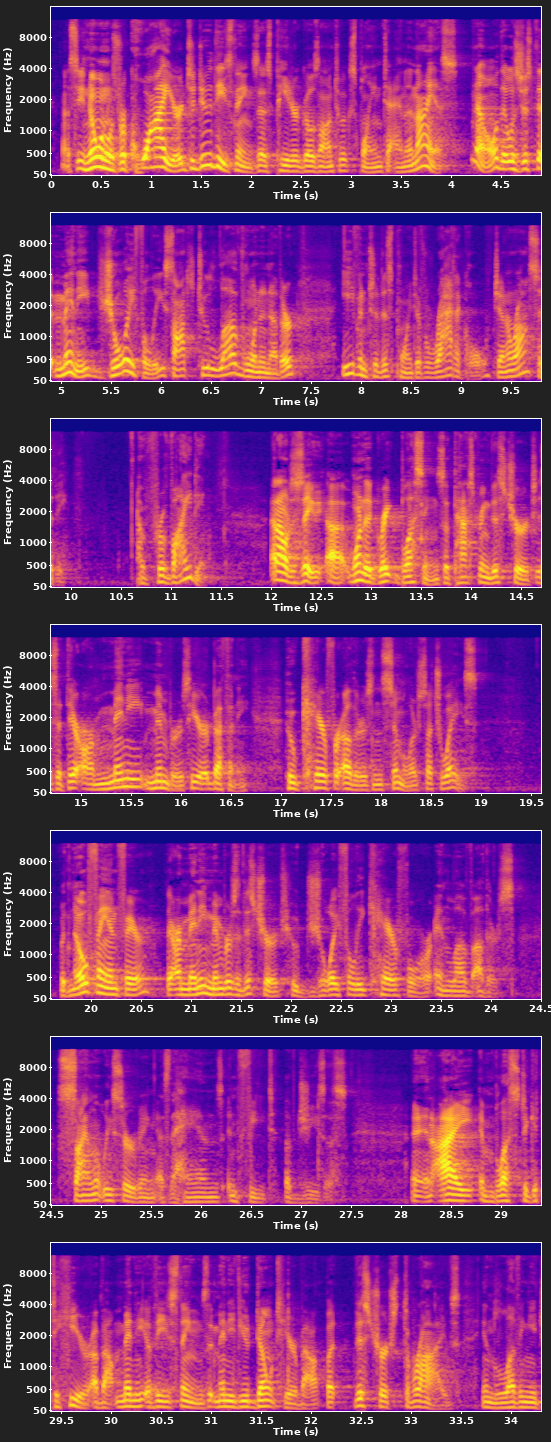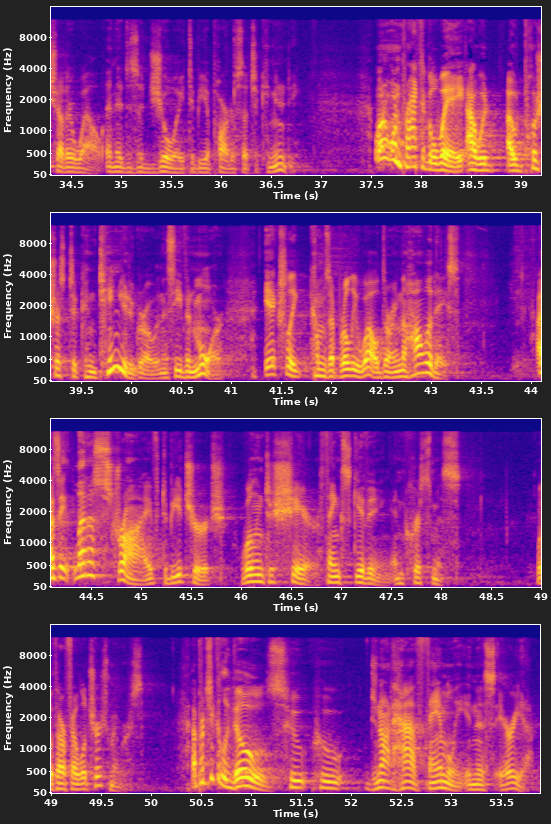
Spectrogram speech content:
Now, see, no one was required to do these things, as Peter goes on to explain to Ananias. No, it was just that many joyfully sought to love one another, even to this point of radical generosity, of providing. And I'll just say, uh, one of the great blessings of pastoring this church is that there are many members here at Bethany who care for others in similar such ways. With no fanfare, there are many members of this church who joyfully care for and love others, silently serving as the hands and feet of Jesus. And I am blessed to get to hear about many of these things that many of you don't hear about, but this church thrives in loving each other well, and it is a joy to be a part of such a community. One, one practical way I would, I would push us to continue to grow in this even more, it actually comes up really well during the holidays. I say, let us strive to be a church willing to share Thanksgiving and Christmas with our fellow church members, uh, particularly those who, who do not have family in this area.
